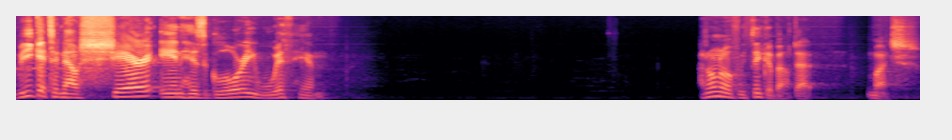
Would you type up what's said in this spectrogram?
we get to now share in his glory with him. I don't know if we think about that much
